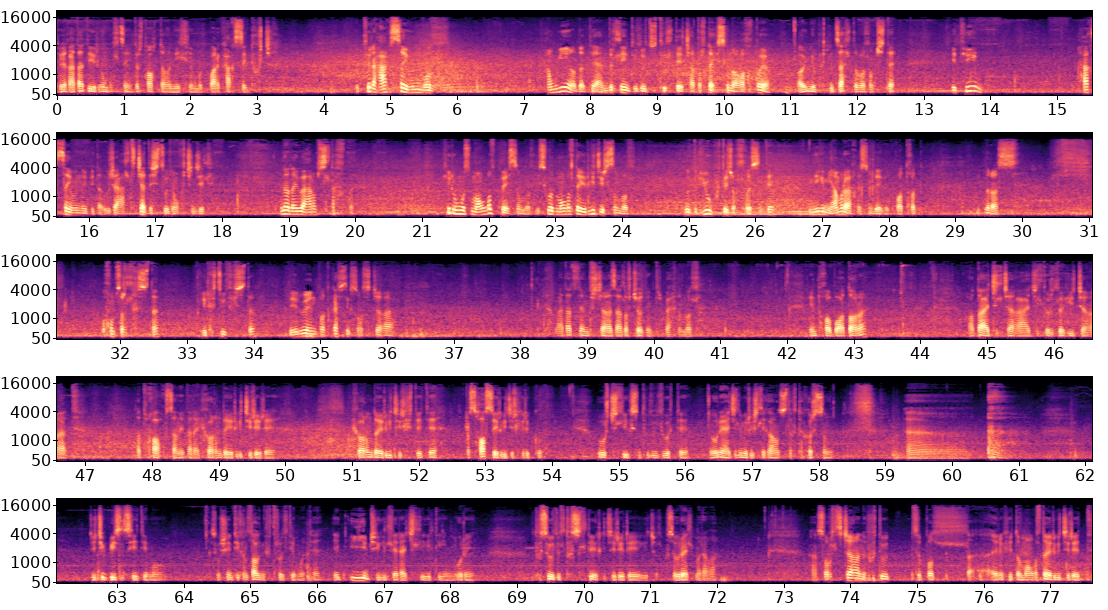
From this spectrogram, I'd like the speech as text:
тэгээ гадаадын иргэн болцсон энэ төр тоотойгоо нийлэх юм бол баг хагасыг төгч байгаа. Тэр хагасаа хүн бол хамгийн одоо тий амьдралын төлөө зүтгэлтэй чадвартай хэсэг нь байгаа хгүй юу? Оюуны потенциалтай боломжтой. Тэгээ тийм хагасаа юуныг бид үгүй алдчихад ш зүйлэн 30 жил. Энэ бол аюу харамсалтай байхгүй. Тэр хүмүүс Монголд байсан бол эсвэл Монголдо эргэж ирсэн бол өнөөдөр юу бүтээж болох байсан те? Нийгэм ямар байх байсан бэ гэж бодоход бид нар бас ухамсарлах хэрэгтэй эргцүүлэх хэрэгтэй хэрвээ энэ подкастыг сонсож байгаа гадаад амьдарч байгаа залуучууд энэ төр байх юм бол энэ тухай бодоорой одоо ажиллаж байгаа ажил төрлөө хийж агаад тодорхой хугацааны дараа эх орондоо эргэж ирээрээ их орондоо эргэж ирэхтэй те бас хоос эргэж ирэх хэрэггүй. Өөрчлөлий гэсэн төлөвлөгөөтэй өөрийн ажил мэргэжлийнхээ онцлог тохирсон жижиг бизнес хийх юм уу? Эсвэл шинэ технологи нэвтрүүлэх юм уу те? Яг ийм чиглэлээр ажиллая гэдэг юм өөрийн төсөөлөл төсөлтөд эргэж ирээрээ гэж бас уриалмаар байгаа. Суралцж байгаа нөхдүүд бол ерөнхийдөө Монголдо эргэж ирээд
